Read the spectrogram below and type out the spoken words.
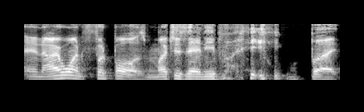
and I want football as much as anybody, but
